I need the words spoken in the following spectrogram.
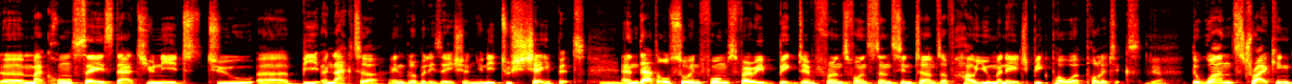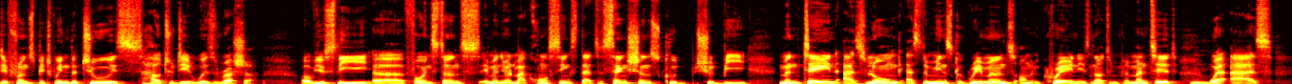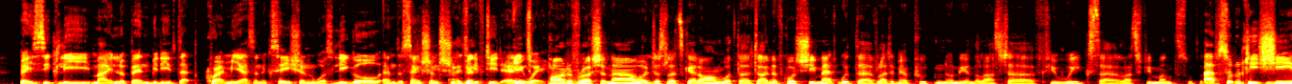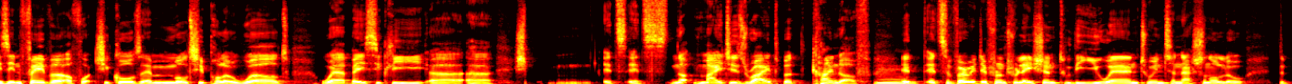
uh, Macron says that you need to uh, be an actor in globalization. You need to shape it, mm. and that also informs very big difference. For instance, in terms of how you manage big power politics. Yeah. The one striking difference between the two is how to deal with Russia. Obviously, uh, for instance, Emmanuel Macron thinks that the sanctions could should be maintained as long as the Minsk agreement on Ukraine is not implemented, mm. whereas basically Marine Le Pen believed that Crimea's annexation was legal and the sanctions should be lifted anyway. It's part of Russia now, and just let's get on with that. And of course, she met with uh, Vladimir Putin only in the last uh, few weeks, uh, last few months. Absolutely, mm. she's in favor of what she calls a multipolar world, where basically. Uh, uh, it's it's not might is right, but kind of. Mm. It, it's a very different relation to the UN, to international law. The,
